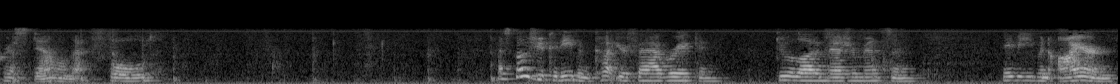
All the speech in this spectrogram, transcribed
Press down on that fold. I suppose you could even cut your fabric and do a lot of measurements and maybe even iron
